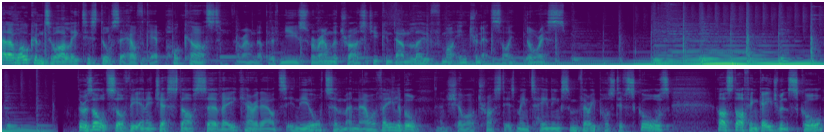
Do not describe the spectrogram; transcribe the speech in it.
Hello and welcome to our latest Dorset Healthcare podcast, a roundup of news from around the Trust you can download from our intranet site, Doris. The results of the NHS staff survey carried out in the autumn are now available and show our Trust is maintaining some very positive scores. Our staff engagement score,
